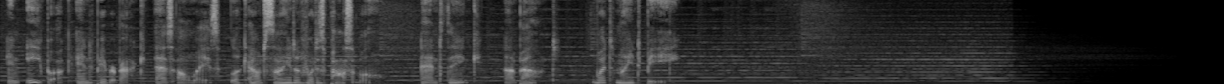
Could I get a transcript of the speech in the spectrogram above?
in ebook and paperback. As always, look outside of what is possible and think about what might be.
